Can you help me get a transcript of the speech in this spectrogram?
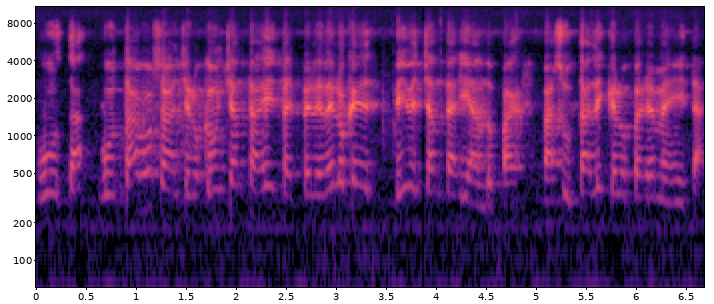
Gustavo, Sánchez, lo que es un chantajista, el PLD lo que vive chantajeando para asustarle que los PRMistas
